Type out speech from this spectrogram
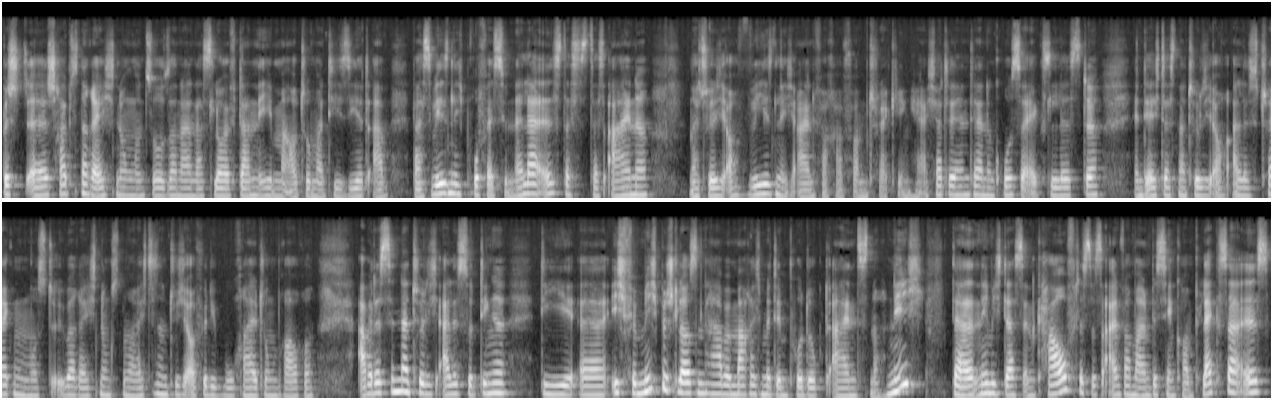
äh, schreibst eine Rechnung und so, sondern das läuft dann eben automatisiert ab, was wesentlich professioneller ist, das ist das eine, natürlich auch wesentlich einfacher vom Tracking her. Ich hatte hinterher eine große Excel-Liste, in der ich das natürlich auch alles tracken musste über Rechnungsnummer, weil ich das natürlich auch für die Buchhaltung brauche. Aber das sind natürlich alles so Dinge, die äh, ich für mich beschlossen habe, mache ich mit dem Produkt 1 noch nicht. Da nehme ich das in Kauf, dass es einfach mal ein bisschen komplexer ist,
